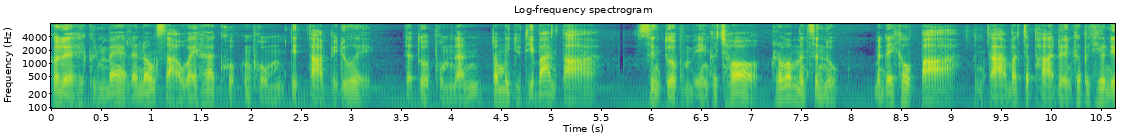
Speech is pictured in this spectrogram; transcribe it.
ก็เลยให้คุณแม่และน้องสาววัยห้าขวบของผมติดตามไปด้วย แต่ตัวผมนั้นต้องมาอยู่ที่บ้านตา ซึ่งตัวผมเองก็ชอบ เพราะว่ามันสนุกมันได้เข้าป่าคุณตามักจะพาเดินเข้าไปเที่ยวใน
